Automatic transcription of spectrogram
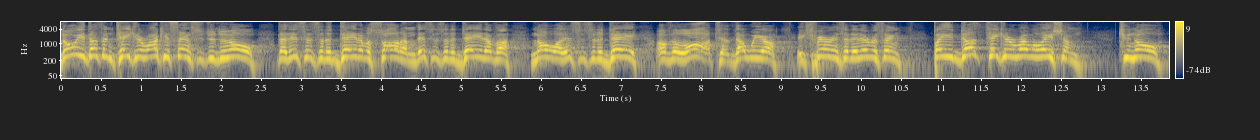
though it doesn't take the rocket science to know that this is the date of a Sodom, this is the date of a Noah, this is the day of the Lot that we are experiencing and everything, but it does take a revelation to know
